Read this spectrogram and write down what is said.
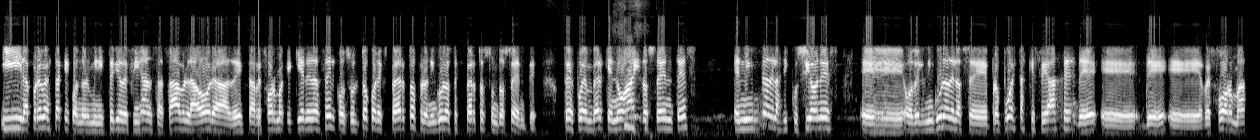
Y la prueba está que cuando el Ministerio de Finanzas habla ahora de esta reforma que quieren hacer, consultó con expertos, pero ninguno de los expertos es un docente. Ustedes pueden ver que no hay docentes en ninguna de las discusiones eh, o de ninguna de las eh, propuestas que se hacen de, eh, de reforma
